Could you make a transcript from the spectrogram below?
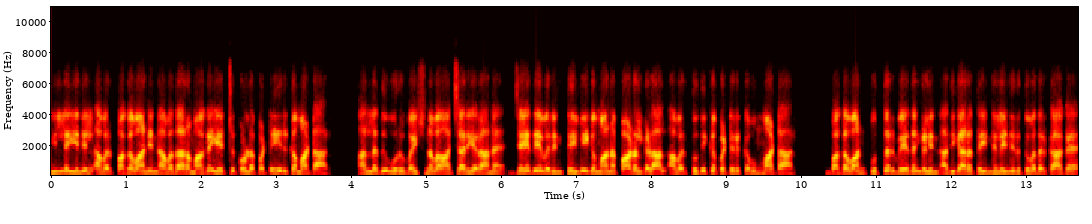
இல்லையெனில் அவர் பகவானின் அவதாரமாக ஏற்றுக்கொள்ளப்பட்டு இருக்க மாட்டார் அல்லது ஒரு வைஷ்ணவ ஆச்சாரியரான ஜெயதேவரின் தெய்வீகமான பாடல்களால் அவர் துதிக்கப்பட்டிருக்கவும் மாட்டார். பகவான் புத்தர் வேதங்களின் அதிகாரத்தை நிலைநிறுத்துவதற்காக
